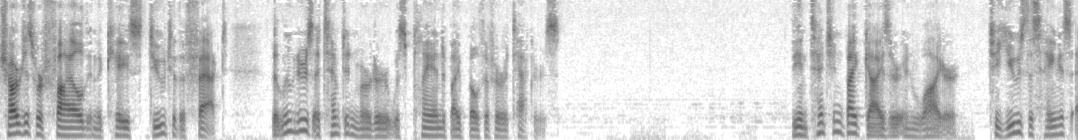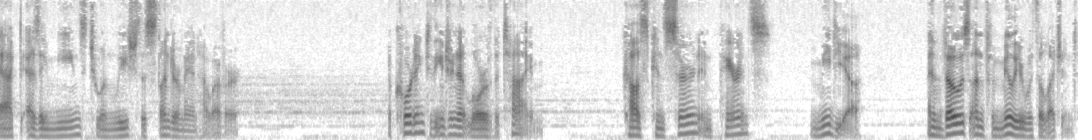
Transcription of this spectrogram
charges were filed in the case due to the fact that Leutner's attempted murder was planned by both of her attackers. The intention by Geyser and Weier to use this heinous act as a means to unleash the Slender Man, however, according to the internet lore of the time, caused concern in parents, media, and those unfamiliar with the legend.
